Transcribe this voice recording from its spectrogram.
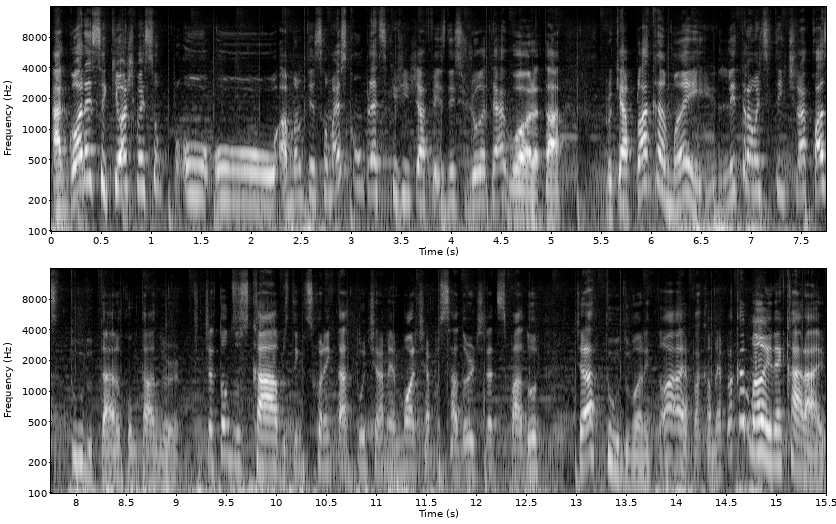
Agora esse aqui eu acho que vai ser o, o, o, a manutenção mais complexa que a gente já fez nesse jogo até agora, tá? Porque a placa-mãe, literalmente você tem que tirar quase tudo, tá? No computador. Tira todos os cabos, tem que desconectar tudo, tirar memória, tirar processador, tirar dissipador, tirar tudo, mano. Então, ah, a placa-mãe é placa-mãe, né, caralho?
